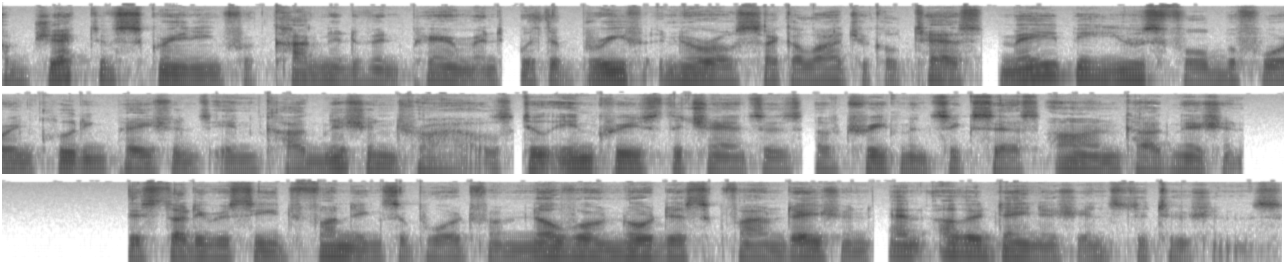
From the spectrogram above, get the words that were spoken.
objective screening for cognitive impairment with a brief neuropsychological test may be useful before including patients in cognition trials to increase the chances of treatment success on cognition. This study received funding support from Novo Nordisk Foundation and other Danish institutions.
